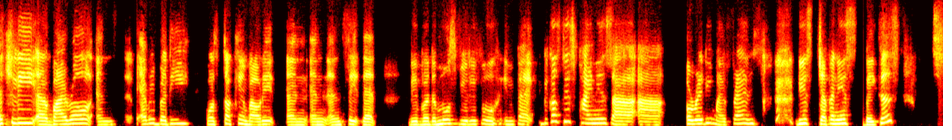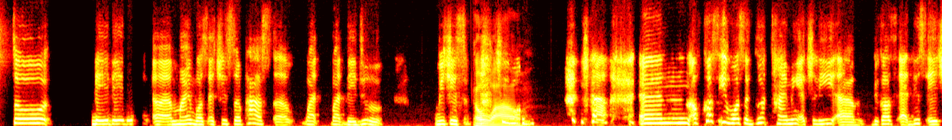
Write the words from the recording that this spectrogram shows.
actually uh, viral, and everybody was talking about it and and and said that they were the most beautiful. In fact, because these pioneers are, are already my friends, these Japanese bakers, so they they uh, mine was actually surpassed uh, what what they do, which is Oh wow. yeah and of course it was a good timing actually um, because at this age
